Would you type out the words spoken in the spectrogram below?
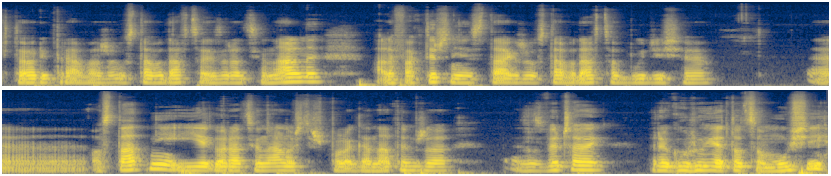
w teorii prawa, że ustawodawca jest racjonalny, ale faktycznie jest tak, że ustawodawca budzi się e, ostatni i jego racjonalność też polega na tym, że zazwyczaj reguluje to, co musi.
